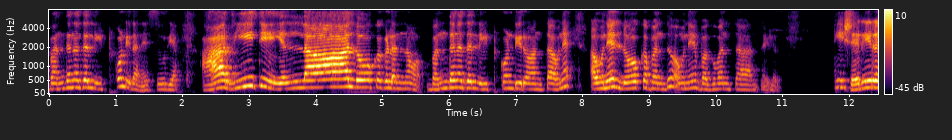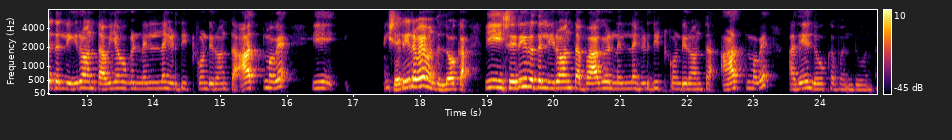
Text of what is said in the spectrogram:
ಬಂಧನದಲ್ಲಿ ಇಟ್ಕೊಂಡಿದ್ದಾನೆ ಸೂರ್ಯ. ಆ ರೀತಿ ಎಲ್ಲ ಲೋಕಗಳನ್ನು ಬಂಧನದಲ್ಲಿ ಇಟ್ಕೊಂಡಿರೋ ಅಂತ ಅವನೇ ಅವನೇ ಲೋಕ ಬಂಧು ಅವನೇ ಭಗವಂತ ಅಂತ ಹೇಳೋದು. ಈ ಶರೀರದಲ್ಲಿ ಇರೋ ಅಂತ ಅವಯವಗಳನ್ನೆಲ್ಲ ಹಿಡ್ದಿಟ್ಕೊಂಡಿರೋ ಅಂತ ಆತ್ಮವೇ ಈ ಈ ಶರೀರವೇ ಒಂದು ಲೋಕ. ಈ ಶರೀರದಲ್ಲಿ ಇರೋವಂಥ ಭಾಗಗಳನ್ನೆಲ್ಲ ಹಿಡಿದಿಟ್ಕೊಂಡಿರೋವಂಥ ಆತ್ಮವೇ ಅದೇ ಲೋಕ ಬಂಧು ಅಂತ.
